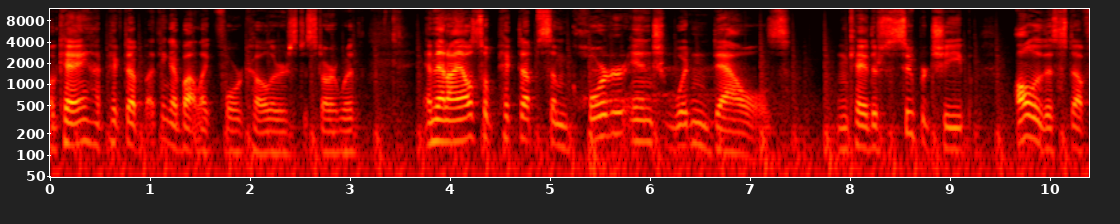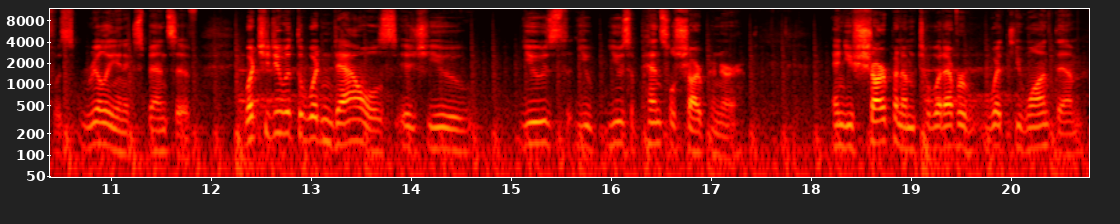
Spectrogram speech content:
Okay, I picked up, I think I bought like four colors to start with. And then I also picked up some quarter inch wooden dowels. Okay, they're super cheap. All of this stuff was really inexpensive. What you do with the wooden dowels is you use you use a pencil sharpener and you sharpen them to whatever width you want them.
